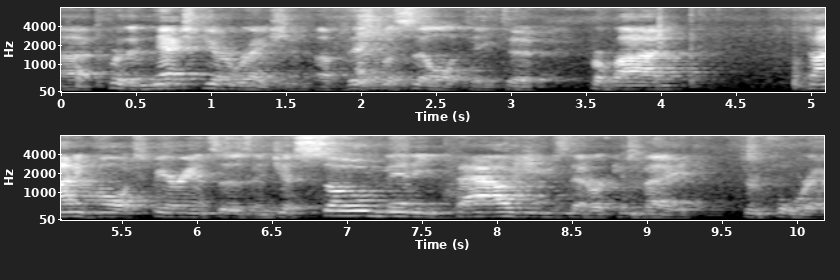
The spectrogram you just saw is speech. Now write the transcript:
uh, for the next generation of this facility to provide dining hall experiences and just so many values that are conveyed through 4-H.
